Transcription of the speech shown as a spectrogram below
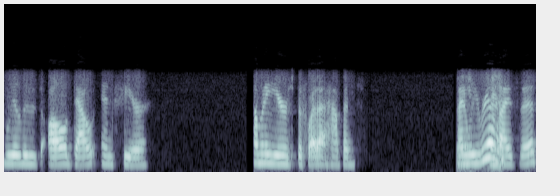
we lose all doubt and fear. How many years before that happens? When we realize this,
